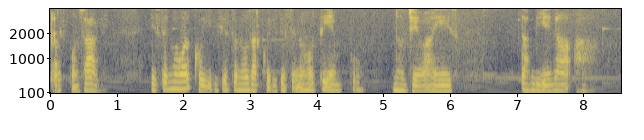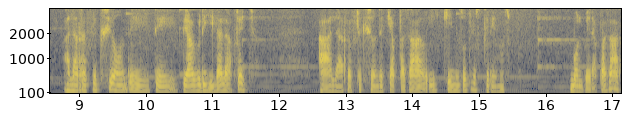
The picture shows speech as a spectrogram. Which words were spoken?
responsable este nuevo arcoíris estos nuevos arcoíris de este nuevo tiempo nos lleva es también a, la reflexión de, de, abril a la fecha, a la reflexión de qué ha pasado y qué nosotros queremos volver a pasar.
